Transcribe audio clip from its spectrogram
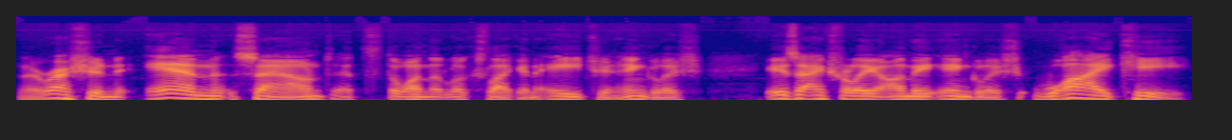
The Russian N sound, that's the one that looks like an H in English, is actually on the English Y key.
